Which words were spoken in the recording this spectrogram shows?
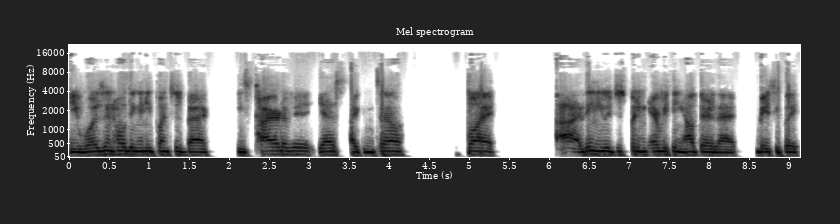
He wasn't holding any punches back. He's tired of it. Yes, I can tell, but I think he was just putting everything out there that basically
